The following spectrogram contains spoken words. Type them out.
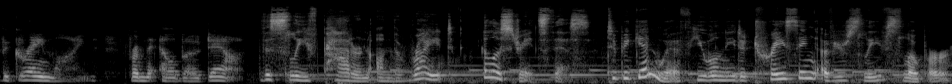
the grain line from the elbow down. The sleeve pattern on the right illustrates this. To begin with, you will need a tracing of your sleeve sloper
